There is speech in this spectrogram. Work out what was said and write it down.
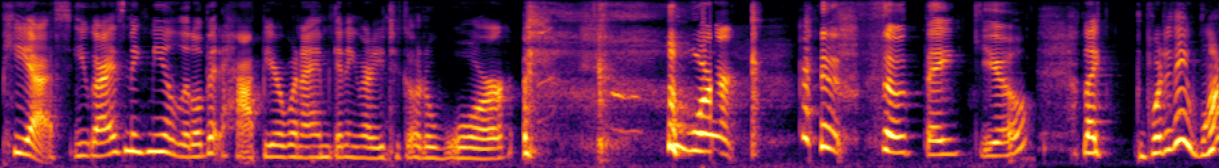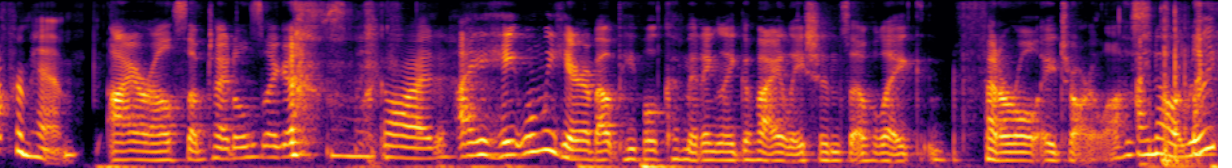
P.S. You guys make me a little bit happier when I am getting ready to go to war. work. so thank you. Like, what do they want from him? IRL subtitles, I guess. Oh my God. I hate when we hear about people committing like violations of like federal HR laws. I know it really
